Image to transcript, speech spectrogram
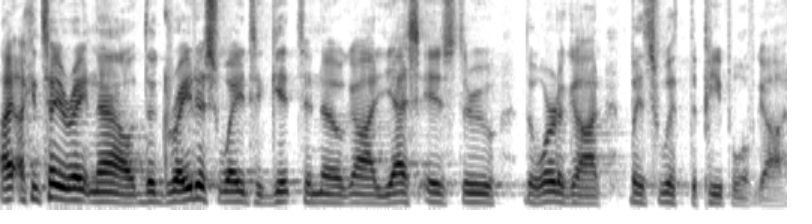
I, I, can tell you right now, the greatest way to get to know God, yes, is through the Word of God, but it's with the people of God.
